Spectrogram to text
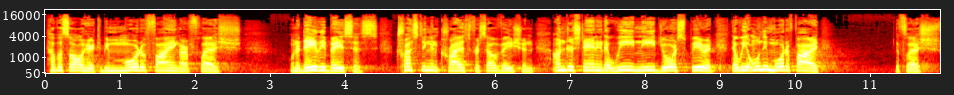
Help us all here to be mortifying our flesh on a daily basis, trusting in Christ for salvation, understanding that we need your Spirit, that we only mortify the flesh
